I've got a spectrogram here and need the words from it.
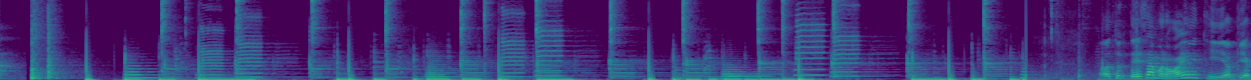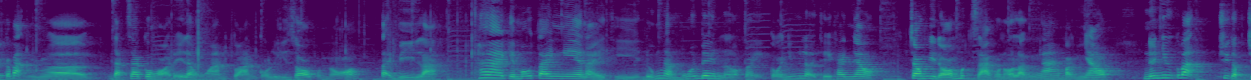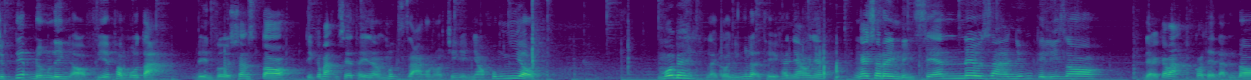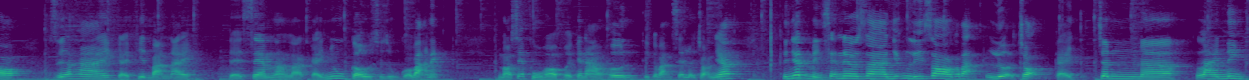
Ờ, thực tế ra mà nói thì việc các bạn ờ, đặt ra câu hỏi đấy là hoàn toàn có lý do của nó tại vì là hai cái mẫu tai nghe này thì đúng là mỗi bên nó có, những lợi thế khác nhau. Trong khi đó mức giá của nó là ngang bằng nhau. Nếu như các bạn truy cập trực tiếp đường link ở phía phần mô tả đến với Sunstore thì các bạn sẽ thấy rằng mức giá của nó chênh lệch nhau không nhiều. Mỗi bên lại có những lợi thế khác nhau nhé. Ngay sau đây mình sẽ nêu ra những cái lý do để các bạn có thể đắn đo giữa hai cái phiên bản này để xem rằng là cái nhu cầu sử dụng của bạn ấy nó sẽ phù hợp với cái nào hơn thì các bạn sẽ lựa chọn nhé. Thứ nhất mình sẽ nêu ra những lý do các bạn lựa chọn cái chân uh, lining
